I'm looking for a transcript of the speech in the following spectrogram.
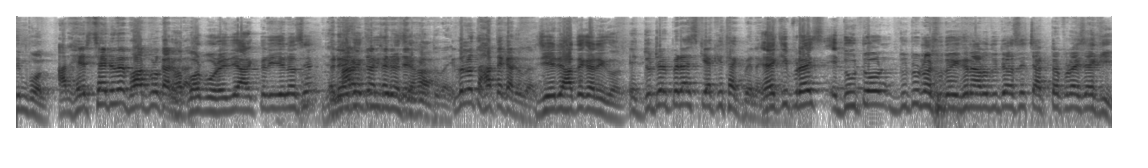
সিম্পল আর হেড সাইড হবে ভরপুর কারুকাজ। ভরপুর। এই যে আরেকটা ডিজাইন আছে এটা একটা ডিজাইন আছে design হ্যাঁ। এগুলো তো হাতে কারুকাজ। জি এটা হাতে কারিগর। এই দুটোর প্রাইস কি একই থাকবে একই প্রাইস দুটো দুটো না শুধু এখানে আরও দুটো আছে চারটা প্রাইস একই।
